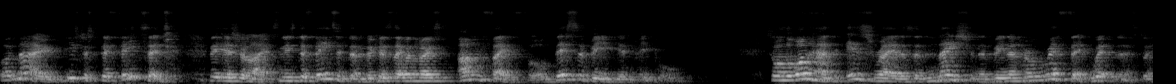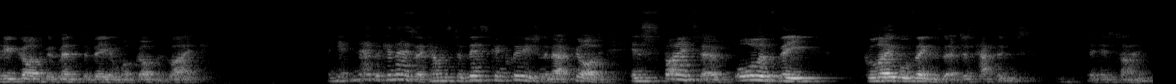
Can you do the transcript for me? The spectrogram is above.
Well, no, he's just defeated the Israelites, and he's defeated them because they were the most unfaithful, disobedient people. So, on the one hand, Israel as a nation had been a horrific witness to who God was meant to be and what God was like. And yet, Nebuchadnezzar comes to this conclusion about God in spite of all of the global things that have just happened in his time.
